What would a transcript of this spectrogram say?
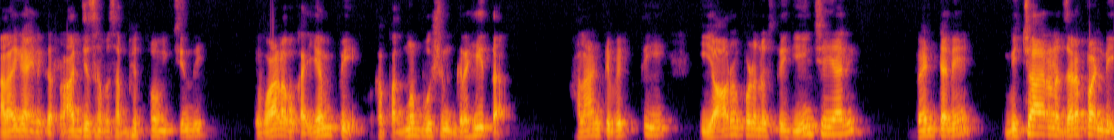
అలాగే ఆయనకు రాజ్యసభ సభ్యత్వం ఇచ్చింది. ఇవాళ ఒక ఎంపీ ఒక పద్మభూషణ్ గ్రహీత అలాంటి వ్యక్తి ఈ ఆరోపణలు వస్తే ఏం చేయాలి? వెంటనే విచారణ జరపండి.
